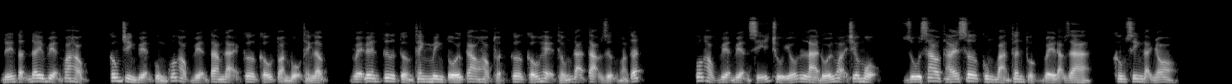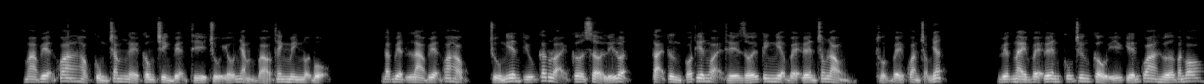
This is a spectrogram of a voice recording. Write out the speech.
đến tận đây viện khoa học, công trình viện cùng quốc học viện tam đại cơ cấu toàn bộ thành lập, vệ uyên tư tưởng thanh minh tối cao học thuật cơ cấu hệ thống đã tạo dựng hoàn tất. Quốc học viện viện sĩ chủ yếu là đối ngoại chiêu mộ, dù sao thái sơ cùng bản thân thuộc về đạo gia, không sinh đại nho. Mà viện khoa học cùng trăm nghề công trình viện thì chủ yếu nhằm vào thanh minh nội bộ. Đặc biệt là viện khoa học, chủ nghiên cứu các loại cơ sở lý luận, tại từng có thiên ngoại thế giới kinh nghiệm vệ uyên trong lòng, thuộc về quan trọng nhất. Việc này vệ uyên cũng trưng cầu ý kiến qua hứa văn võ,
